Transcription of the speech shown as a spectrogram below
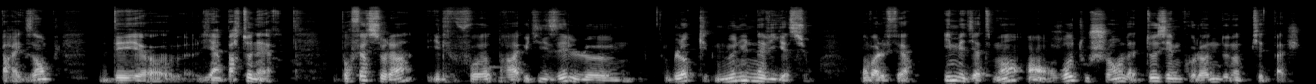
par exemple des euh, liens partenaires. Pour faire cela, il faudra utiliser le bloc menu de navigation. On va le faire immédiatement en retouchant la deuxième colonne de notre pied de page.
